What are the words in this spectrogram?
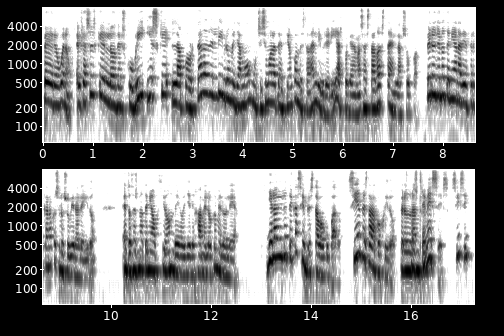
Pero bueno, el caso es que lo descubrí y es que la portada del libro me llamó muchísimo la atención cuando estaba en librerías, porque además ha estado hasta en la sopa. Pero yo no tenía a nadie cercano que se los hubiera leído. Entonces no tenía opción de, oye, déjamelo que me lo lea. Y en la biblioteca siempre estaba ocupado, siempre estaba cogido, pero durante meses, sí, sí.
